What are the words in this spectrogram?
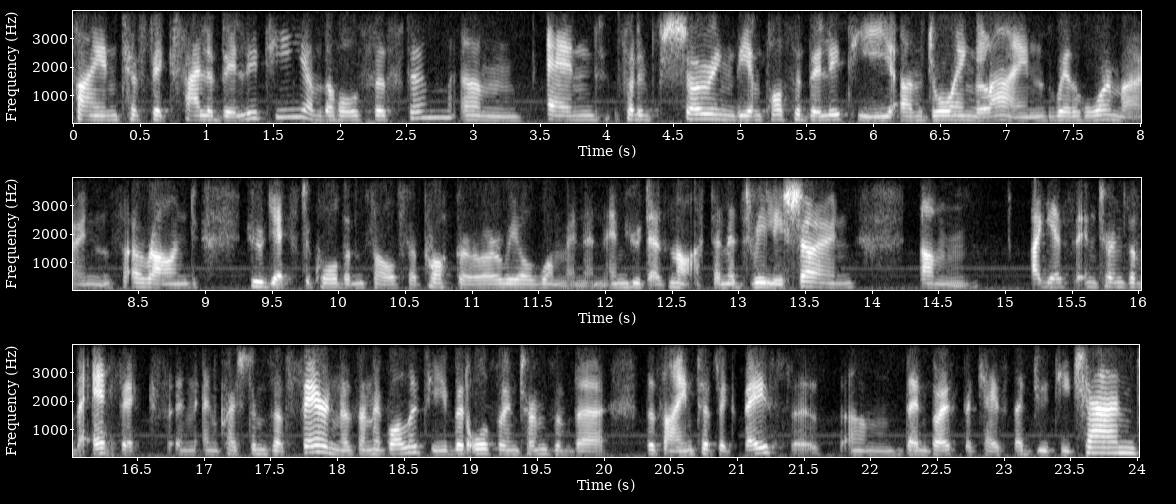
scientific fallibility of the whole system um, and sort of showing the impossibility of drawing lines with hormones around who gets to call themselves a proper or a real woman and, and who does not. And it's really shown, um, I guess, in terms of the ethics and, and questions of fairness and equality, but also in terms of the, the scientific basis. Um, then both the case that Dutee Chand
